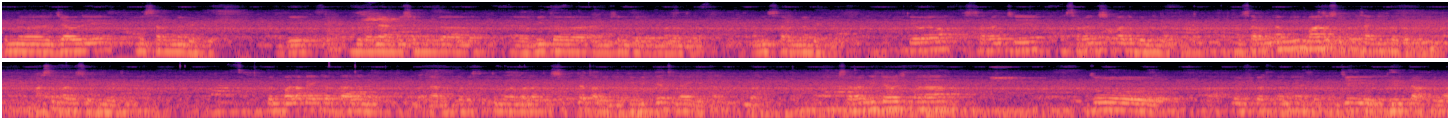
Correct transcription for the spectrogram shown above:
पण ज्यावेळी मी सरांना भेटलो म्हणजे मुलांना ॲडमिशन मी तर ॲडमिशन केलं मला तर आणि सरांना भेटलो. तेव्हा सरांचे सरांशी माझं बोलणं झालं. आणि सरांना मी माझं स्वप्न सांगितलं होतं की असं माझं स्वप्न होतं. पण मला काही करता आलं नाही. कारण परिस्थितीमुळे मला ते शिकताच आलं नाही ती विद्याच नाही घेता सरांनी त्यावेळेस मला जो आत्मविश्वास नाही असं जे धीर दाखवला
